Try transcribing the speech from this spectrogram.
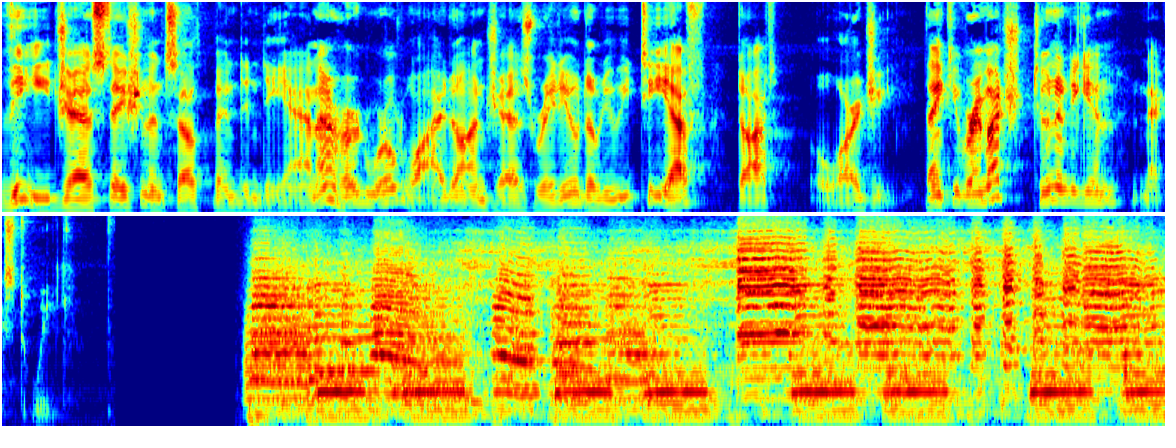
the jazz station in South Bend, Indiana, heard worldwide on Jazz Radio, WETF.org. Thank you very much. Tune in again next week. Thank you.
